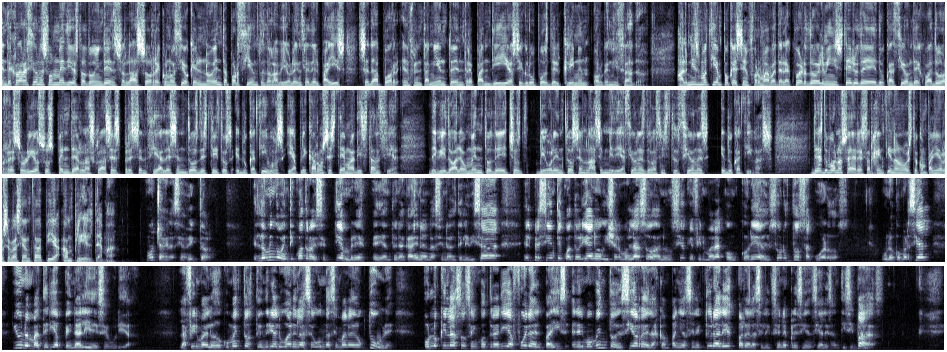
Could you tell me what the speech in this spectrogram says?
En declaraciones a un medio estadounidense, Lasso reconoció que el 90% de la violencia del país se da por enfrentamiento entre pandillas y grupos del crimen organizado. Al mismo tiempo que se informaba del acuerdo, el Ministerio de Educación de Ecuador resolvió suspender las clases presenciales en dos distritos educativos y aplicar un sistema a distancia, debido al aumento de hechos violentos en las inmediaciones de las instituciones educativas. Desde Buenos Aires, Argentina, nuestro compañero Sebastián Tapia amplía el tema. Muchas gracias, Víctor. El domingo 24 de septiembre, mediante una cadena nacional televisada, el presidente ecuatoriano Guillermo Lasso anunció que firmará con Corea del Sur dos acuerdos, uno comercial y uno en materia penal y de seguridad. La firma de los documentos tendría lugar en la segunda semana de octubre, por lo que Lasso se encontraría fuera del país en el momento de cierre de las campañas electorales para las elecciones presidenciales anticipadas.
